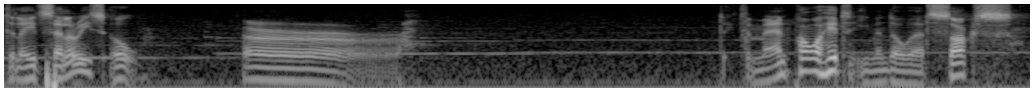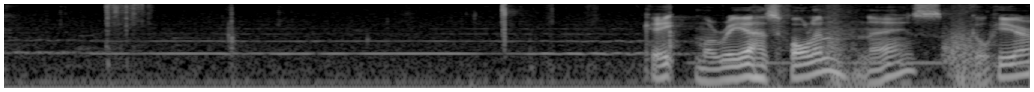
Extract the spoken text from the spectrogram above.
Delayed salaries. Oh. Urgh. Take the manpower hit, even though that sucks. Okay, Morea has fallen. Nice. Go here.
